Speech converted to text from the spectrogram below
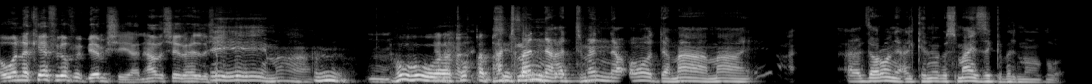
هو إنه كيف لوفي بيمشي يعني؟ هذا الشيء الوحيد اللي اي شاغل اي اي ما. مم. هو هو يعني أتوقع بيصير أتمنى أتمنى أودا ما ما أعذروني على الكلمة بس ما يزق بالموضوع.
